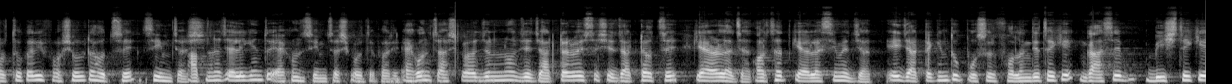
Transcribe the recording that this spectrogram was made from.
অর্থকারী ফসলটা হচ্ছে সিম চাষ। আপনারা চাইলে কিন্তু এখন সিম চাষ করতে পারেন। এখন চাষ করার জন্য যে জাতটা রয়েছে সেই জাতটা হচ্ছে কেরালা জাত, অর্থাৎ কেরালা সিমের জাত। এই জাতটা কিন্তু প্রচুর ফলন দিয়ে থাকে। গাছে বিশ থেকে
